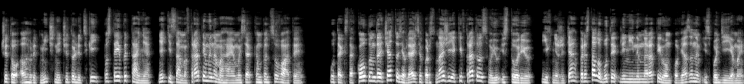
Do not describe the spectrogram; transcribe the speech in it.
чи то алгоритмічний, чи то людський, постає питання, які саме втрати ми намагаємося компенсувати. У текстах Коупленда часто з'являються персонажі, які втратили свою історію, їхнє життя перестало бути лінійним наративом, пов'язаним із подіями.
